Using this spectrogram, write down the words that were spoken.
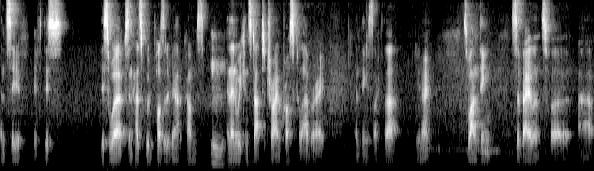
and see if, if this this works and has good positive outcomes. And then we can start to try and cross collaborate and things like that, you know? It's one thing, surveillance for, um,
